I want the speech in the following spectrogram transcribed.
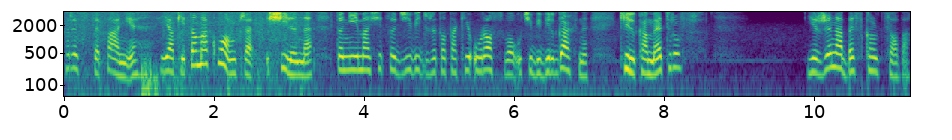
Chryste Panie, jakie to ma kłącze silne. To nie ma się co dziwić, że to takie urosło u Ciebie wilgachne. Kilka metrów. Jeżyna bezkolcowa.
